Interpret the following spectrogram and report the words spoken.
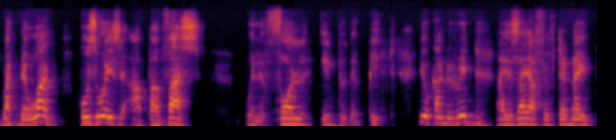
but the one whose ways are perverse will fall into the pit. You can read Isaiah 59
